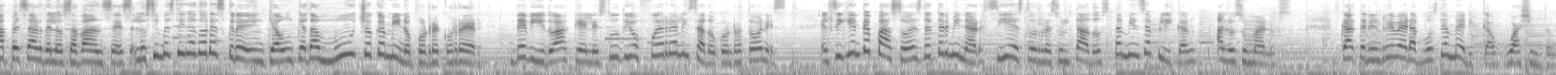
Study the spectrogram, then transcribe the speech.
A pesar de los avances, los investigadores creen que aún queda mucho camino por recorrer, debido a que el estudio fue realizado con ratones. El siguiente paso es determinar si estos resultados también se aplican a los humanos. Catherine Rivera, Voz de América, Washington.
